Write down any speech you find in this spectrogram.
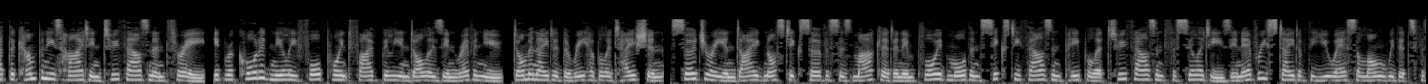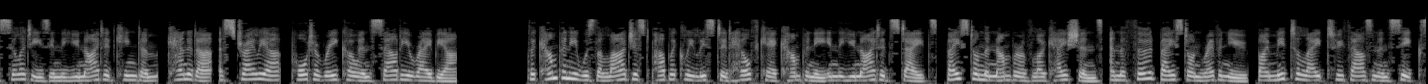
At the company's height in 2003, it recorded nearly $4.5 billion in revenue, dominated the rehabilitation, surgery and diagnostic services market and employed more than 60,000 people at 2,000 facilities in every state of the U.S. along with its facilities in the United Kingdom, Canada, Australia, Puerto Rico and Saudi Arabia. The company was the largest publicly listed healthcare company in the United States, based on the number of locations, and the third based on revenue. By mid to late 2006,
